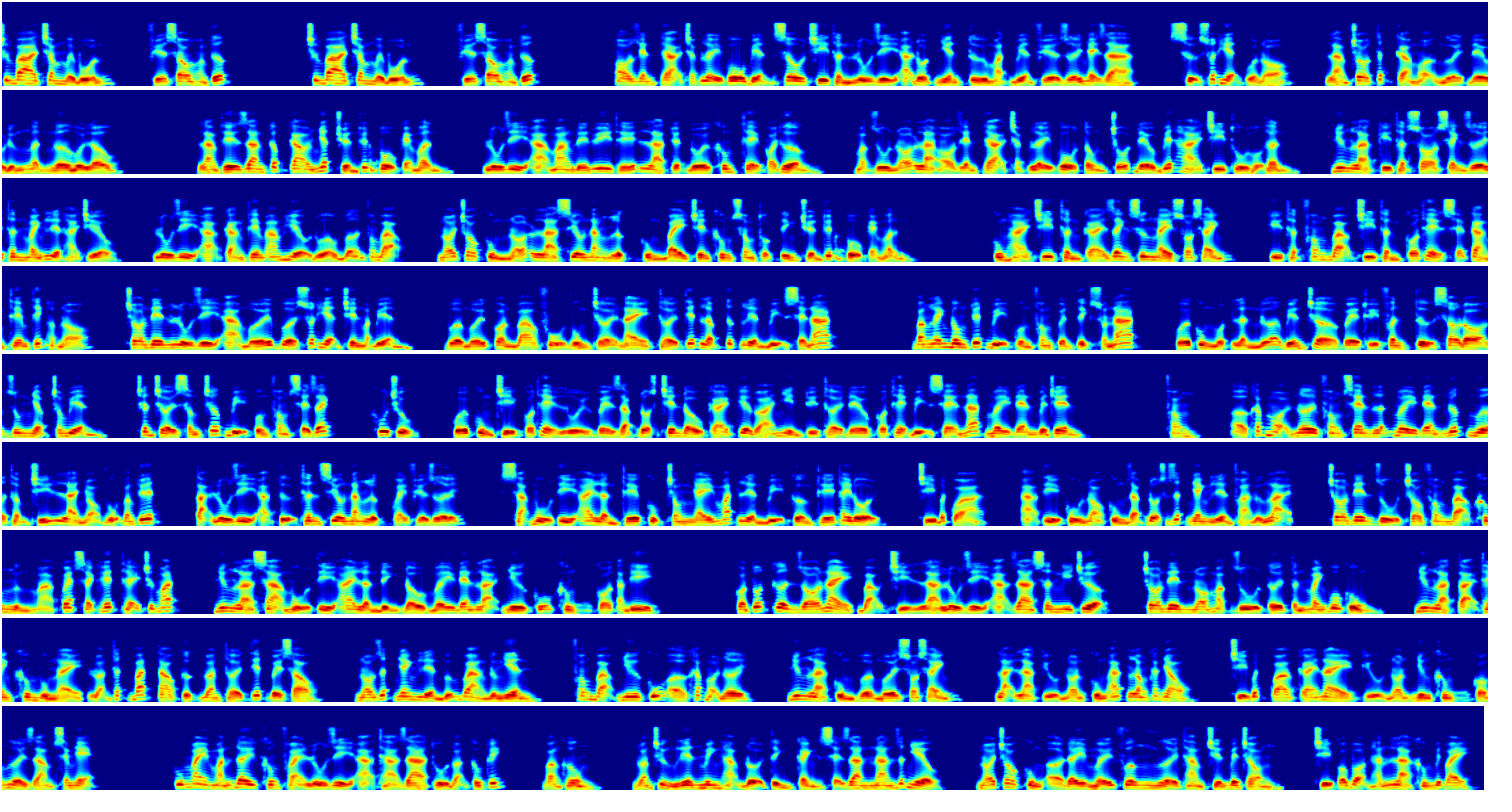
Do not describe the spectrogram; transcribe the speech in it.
chương ba trăm mười bốn, phía sau hoàng tước. Chương ba trăm mười bốn, phía sau hoàng tước. Họ rèn cả chấp lệ gô biển sâu chi thần lụ gì a đột nhiên từ mặt biển phía dưới nhảy ra, sự xuất hiện của nó làm cho tất cả mọi người đều đứng ngẩn ngơ hồi lâu. Làm thế gian cấp cao nhất truyền thuyết bộ kẹm mẩn lụ gì ạ mang đến uy thế là tuyệt đối không thể coi thường, mặc dù nó là họ rèn cả chấp lệ gỗ tổng chốt đều biết hải chi thủ hộ thần, nhưng là kỳ thật so sánh dưới thân mãnh liệt hải triều lụ gì ạ càng thêm am hiểu đùa bỡn phong bạo, nói cho cùng nó là siêu năng lực cùng bay trên không song thuộc tính truyền thuyết bộ kẹm mẩn cùng hải chi thần cái danh xưng này so sánh, kỳ thật phong bạo chi thần có thể sẽ càng thêm thích hợp nó, cho nên lũ gì ạ mới vừa xuất hiện trên mặt biển, vừa mới còn bao phủ vùng trời này, thời tiết lập tức liền bị xé nát. Băng lãnh đông tuyết bị cuồng phong quyển tịch xoắn nát, cuối cùng một lần nữa biến trở về thủy phân tử sau đó dung nhập trong biển, chân trời sấm chớp bị cuồng phong xé rách, khu trục, cuối cùng chỉ có thể lùi về giáp đột trên đầu cái kia đó nhìn tùy thời đều có thể bị xé nát mây đen bên trên. Phong, ở khắp mọi nơi phong sen lẫn mây đen nước mưa thậm chí là nhỏ vụ băng tuyết, tại lũ gì ạ tự thân siêu năng lực quay phía dưới xã mù thì ai lần thế cục trong nháy mắt liền bị cường thế thay đổi, chỉ bất quá ạ tỷ cụ nọ cùng giáp đột rất nhanh liền phản ứng lại, cho nên dù cho phong bạo không ngừng mà quét sạch hết thẻ trước mắt, nhưng là xạ mù tỷ ai lần đỉnh đầu mây đen lại như cũ không có tán đi. Còn tốt cơn gió này bạo chỉ là lụ gì ạ ra sân nghi trượng, cho nên nó mặc dù tới tấn mánh vô cùng, nhưng là tại thanh không vùng này loạn thất bát tao cực đoan thời tiết về sau, nó rất nhanh liền vững vàng đương nhiên, phong bạo như cũ ở khắp mọi nơi, nhưng là cùng vừa mới so sánh, lại là cửu non cùng ác long khác nhau, chỉ bất qua cái này cửu non nhưng không có người dám xem nhẹ. Cũng may mắn đây không phải lũ gì ạ thả ra thủ đoạn công kích bằng không, đoán chừng liên minh hạm đội tình cảnh sẽ gian nan rất nhiều, nói cho cùng ở đây mấy phương người tham chiến bên trong, chỉ có bọn hắn là không biết bay.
